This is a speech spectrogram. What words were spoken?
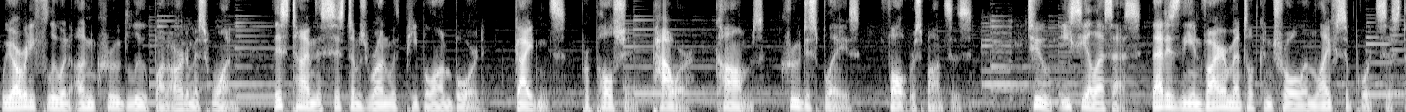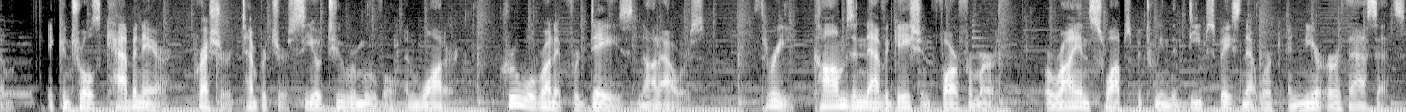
we already flew an uncrewed loop on Artemis 1. This time the systems run with people on board. Guidance, propulsion, power, comms, crew displays, fault responses. 2. ECLSS. That is the Environmental Control and Life Support System. It controls cabin air, pressure, temperature, CO2 removal, and water. Crew will run it for days, not hours. 3. Comms and navigation far from Earth. Orion swaps between the Deep Space Network and near-Earth assets.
